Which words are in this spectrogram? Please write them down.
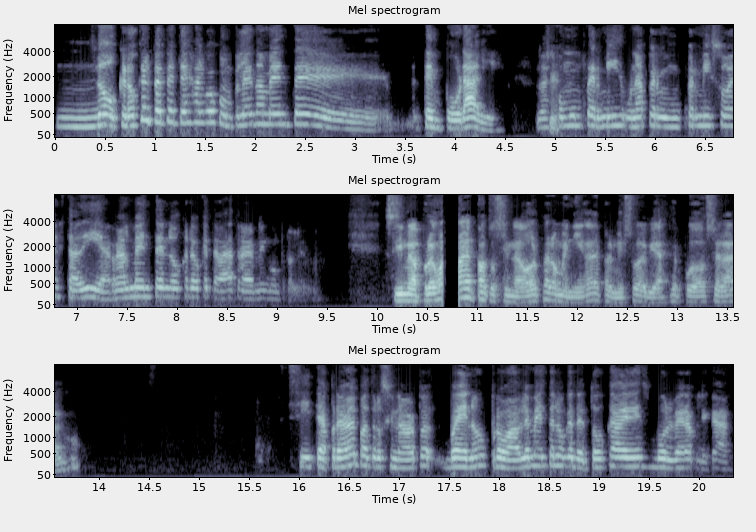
No, creo que el PPT es algo completamente temporal. No es como un permiso, un permiso de estadía. Realmente no creo que te vaya a traer ningún problema. Si me aprueban el patrocinador, pero me niegan el permiso de viaje, ¿puedo hacer algo? Si te aprueba el patrocinador, pues, bueno, probablemente lo que te toca es volver a aplicar.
